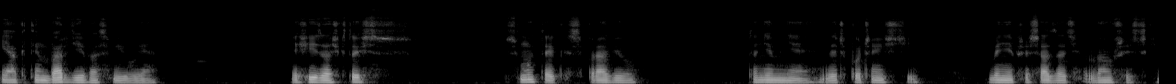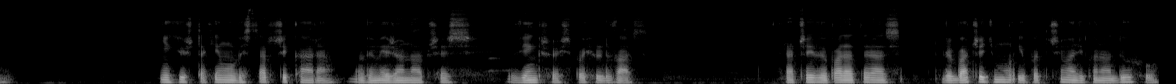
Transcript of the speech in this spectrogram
jak tym bardziej Was miłuję. Jeśli zaś ktoś smutek sprawił, to nie mnie, lecz po części, by nie przesadzać Wam wszystkim. Niech już takiemu wystarczy kara wymierzona przez większość spośród Was Raczej wypada teraz wybaczyć mu i podtrzymać go na duchu,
